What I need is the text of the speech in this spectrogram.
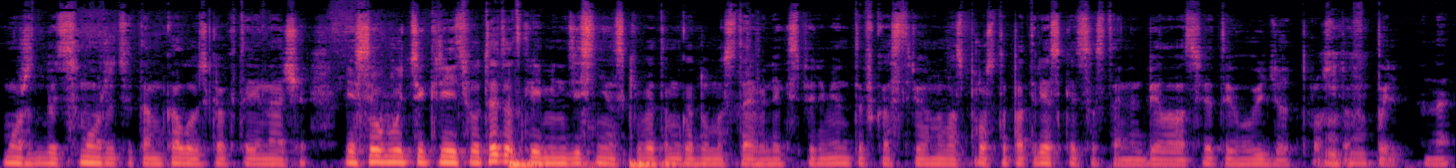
может быть, сможете там колоть как-то иначе. Если вы будете греть вот этот кремень Деснинский, в этом году мы ставили эксперименты в костре, он у вас просто потрескается, станет белого цвета и уйдет просто uh-huh. в пыль, да,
